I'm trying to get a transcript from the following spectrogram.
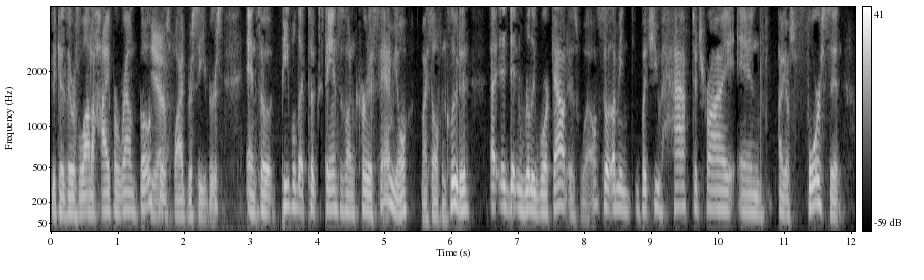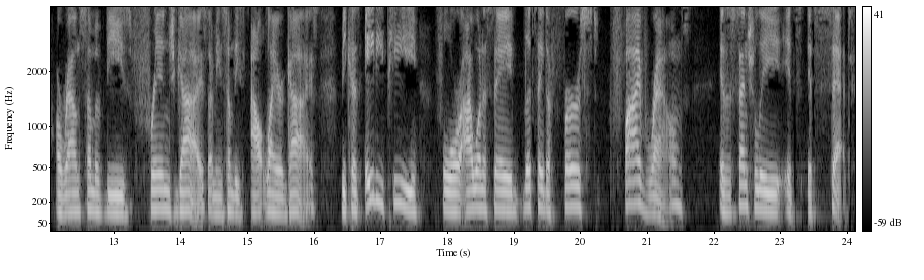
because there was a lot of hype around both yeah. those wide receivers. And so people that took stances on Curtis Samuel, myself included, uh, it didn't really work out as well. So I mean, but you have to try and I guess force it around some of these fringe guys. I mean, some of these outlier guys because ADP for I want to say let's say the first 5 rounds is essentially it's it's set.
